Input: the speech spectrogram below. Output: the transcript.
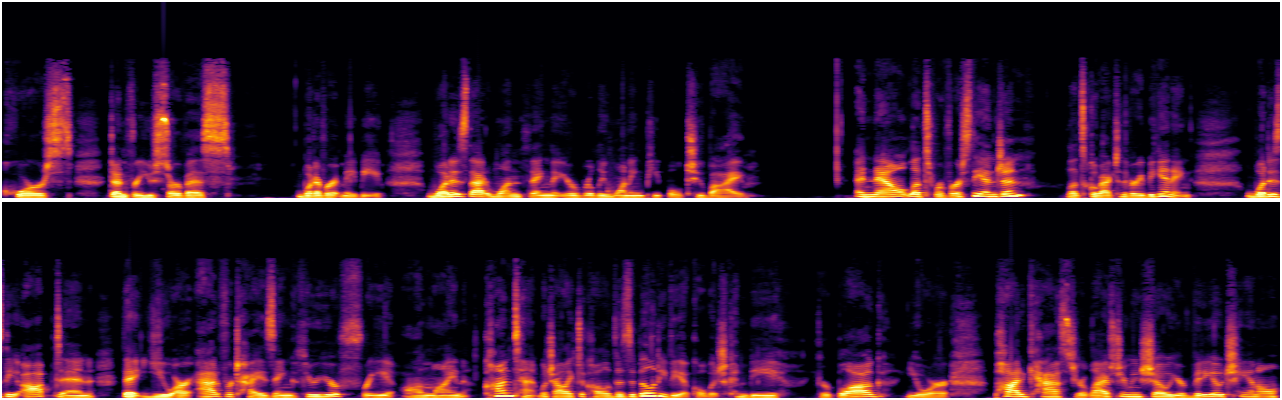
course, done for you service, whatever it may be. What is that one thing that you're really wanting people to buy? And now let's reverse the engine. Let's go back to the very beginning. What is the opt in that you are advertising through your free online content, which I like to call a visibility vehicle, which can be your blog, your podcast, your live streaming show, your video channel,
